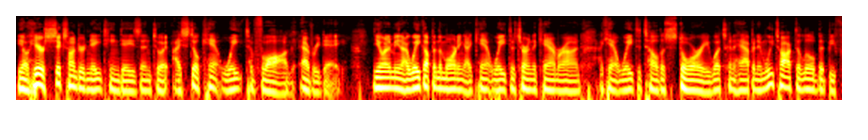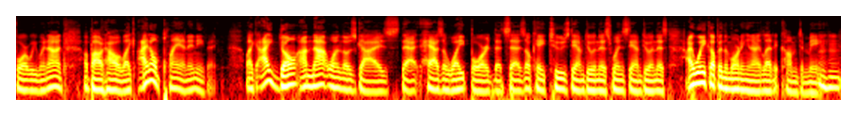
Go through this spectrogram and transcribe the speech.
You know, here 618 days into it, I still can't wait to vlog every day. You know what I mean? I wake up in the morning, I can't wait to turn the camera on. I can't wait to tell the story, what's going to happen. And we talked a little bit before we went on about how like I don't plan anything. Like I don't I'm not one of those guys that has a whiteboard that says, "Okay, Tuesday I'm doing this, Wednesday I'm doing this." I wake up in the morning and I let it come to me. Mhm.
